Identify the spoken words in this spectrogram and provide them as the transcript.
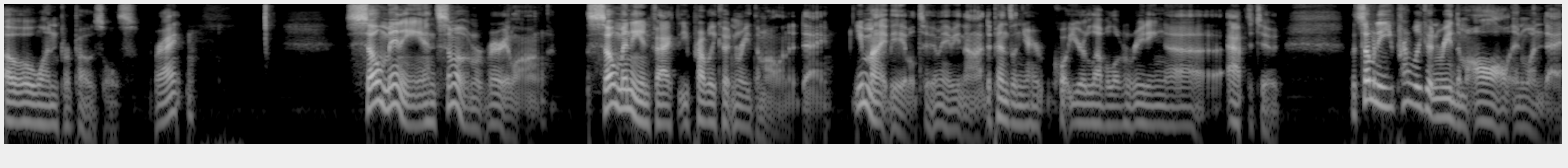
001 proposals, right? So many, and some of them are very long. So many, in fact, that you probably couldn't read them all in a day. You might be able to, maybe not. Depends on your your level of reading uh, aptitude. But so many, you probably couldn't read them all in one day.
